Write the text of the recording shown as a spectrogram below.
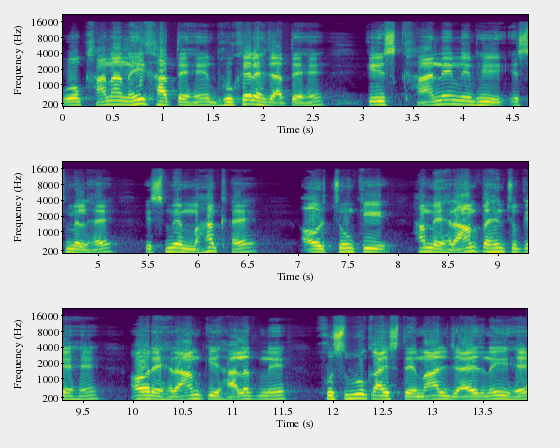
वो खाना नहीं खाते हैं, भूखे रह जाते हैं, कि इस खाने में भी स्मेल है, इसमें महक है, और चूँकि हम एहराम पहन चुके हैं, और एहराम की हालत में खुशबू का इस्तेमाल जायज़ नहीं है,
